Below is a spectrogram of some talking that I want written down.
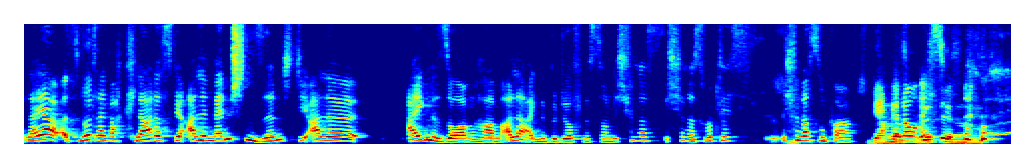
naja, es wird einfach klar, dass wir alle Menschen sind, die alle eigene Sorgen haben, alle eigene Bedürfnisse. Und ich finde das, ich finde das wirklich, ich finde das super. Wir haben ja genau so ein richtig.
